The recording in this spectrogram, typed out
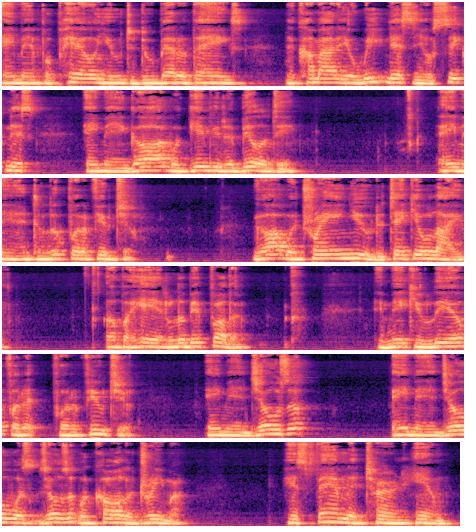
amen, propel you to do better things, to come out of your weakness and your sickness, amen. God will give you the ability, amen, to look for the future. God will train you to take your life up ahead a little bit further and make you live for the for the future. Amen. Joseph, amen. Joe was Joseph was called a dreamer. His family turned him,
